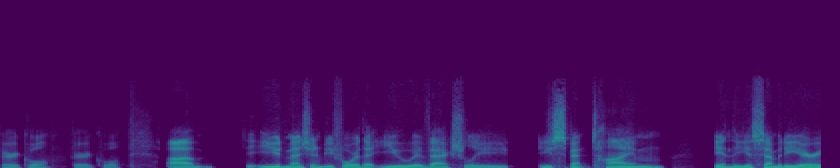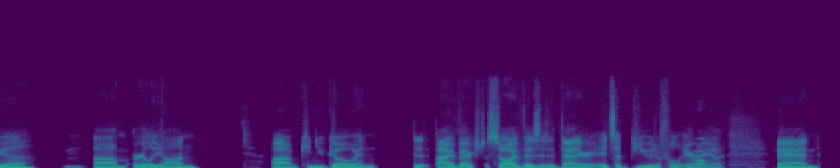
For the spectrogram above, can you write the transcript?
Very cool. Very cool. Um, you'd mentioned before that you have actually you spent time in the Yosemite area Mm. um, early on. Um, can you go and I've actually so I visited that area. It's a beautiful area, and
